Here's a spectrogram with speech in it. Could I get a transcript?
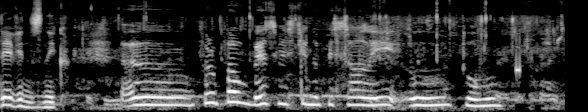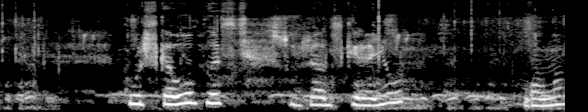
Де він зник? Е, пропав безвісті, написали у тому. Курська область, Суджанський район. Давно?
